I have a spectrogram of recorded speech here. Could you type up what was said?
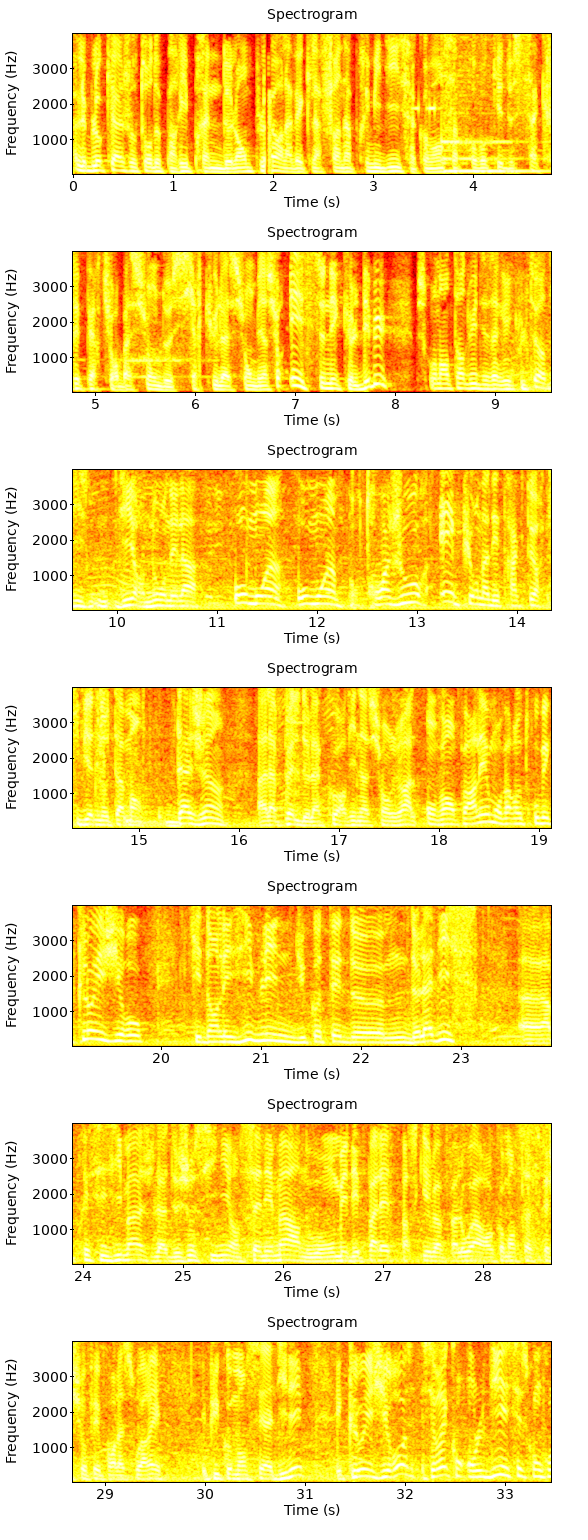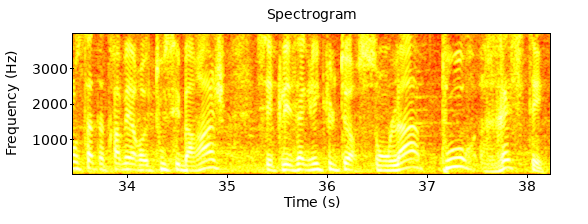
Les blocages autour de Paris prennent de l'ampleur. Avec la fin d'après-midi, ça commence à provoquer de sacrées perturbations de circulation, bien sûr. Et ce n'est que le début, puisqu'on a entendu des agriculteurs dire, nous, on est là au moins, au moins pour trois jours. Et puis, on a des tracteurs qui viennent notamment d'Agen à l'appel de la coordination rurale. On va en parler, mais on va retrouver Chloé Giraud, qui est dans les Yvelines, du côté de, de l'Adis. Euh, après ces images là de Jossigny en Seine-et-Marne où on met des palettes parce qu'il va falloir commencer à se réchauffer pour la soirée et puis commencer à dîner. Et Chloé Giraud, c'est vrai qu'on le dit et c'est ce qu'on constate à travers euh, tous ces barrages, c'est que les agriculteurs sont là pour rester.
